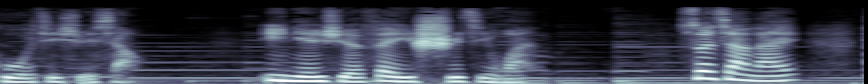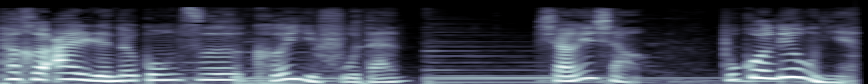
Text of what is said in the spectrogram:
国际学校，一年学费十几万，算下来，他和爱人的工资可以负担。想一想，不过六年，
